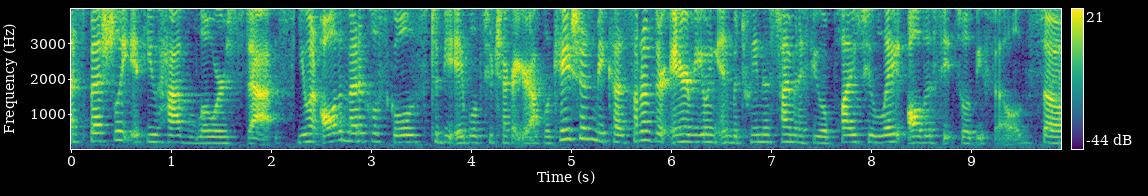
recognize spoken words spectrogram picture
especially if you have lower stats. You want all the medical schools to be able to check out your application because sometimes they're interviewing in between this time and if you apply too late, all the seats will be filled. So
